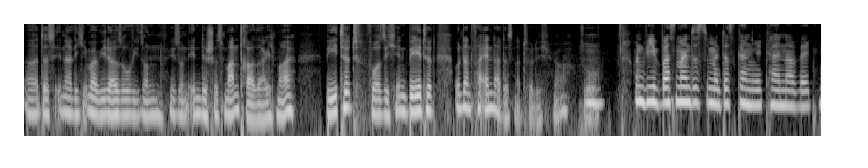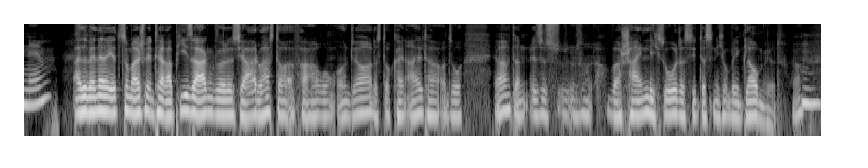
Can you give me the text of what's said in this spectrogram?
äh, das innerlich immer wieder so wie so ein, wie so ein indisches Mantra, sage ich mal, betet, vor sich hin betet und dann verändert es natürlich, ja. So. Mhm. Und wie, was meintest du mit, das kann ihr keiner wegnehmen? Also wenn er jetzt zum Beispiel in Therapie sagen würdest, ja, du hast doch Erfahrung und ja, das ist doch kein Alter und so, ja, dann ist es wahrscheinlich so, dass sie das nicht unbedingt glauben wird, ja? mhm.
